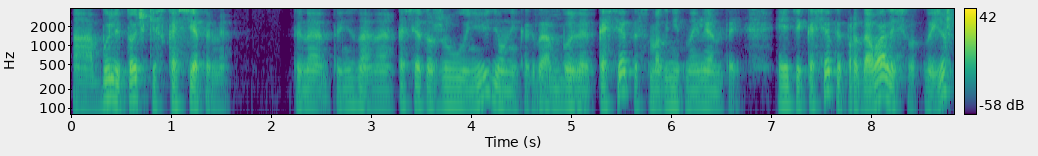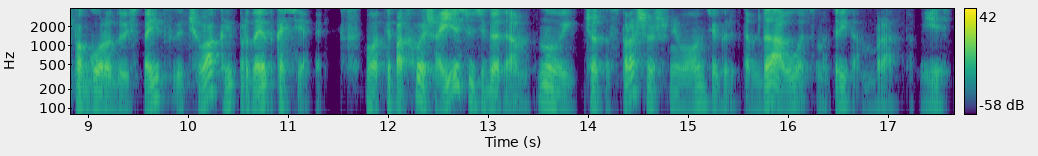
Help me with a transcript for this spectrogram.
а, были точки с кассетами. Ты, ты не знаю, наверное, кассету живую не видел никогда. Видел. Были кассеты с магнитной лентой. И эти кассеты продавались, вот ты идешь по городу, и стоит чувак и продает кассеты. Вот, ты подходишь, а есть у тебя там, ну, и что-то спрашиваешь у него, он тебе говорит, там, да, вот, смотри, там, брат, там есть.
